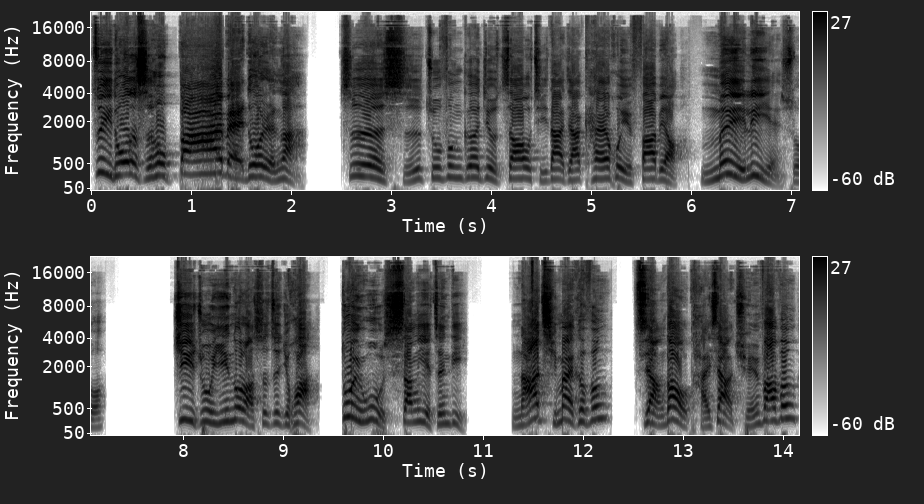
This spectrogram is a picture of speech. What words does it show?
最多的时候八百多人啊！这时，朱峰哥就召集大家开会，发表魅力演说。记住一诺老师这句话，顿悟商业真谛。拿起麦克风，讲到台下全发疯，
